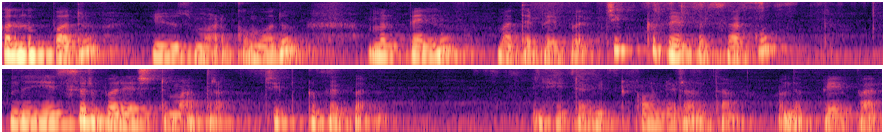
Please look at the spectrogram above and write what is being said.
ಕಲ್ಲುಪ್ಪಾದರೂ ಯೂಸ್ ಮಾಡ್ಕೊಬೋದು. ಆಮೇಲೆ ಪೆನ್ನು ಮತ್ತು ಪೇಪರ್. ಚಿಕ್ಕ ಪೇಪರ್ ಸಾಕು. ಒಂದು ಹೆಸರು ಬರೆಯೋಷ್ಟು ಮಾತ್ರ. ಚಿಕ್ಕ ಪೇಪರ್. ನೀಟಾಗಿ ಇಟ್ಕೊಂಡಿರೋಂಥ ಒಂದು ಪೇಪರ್.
